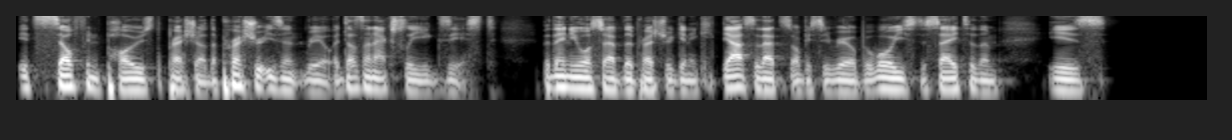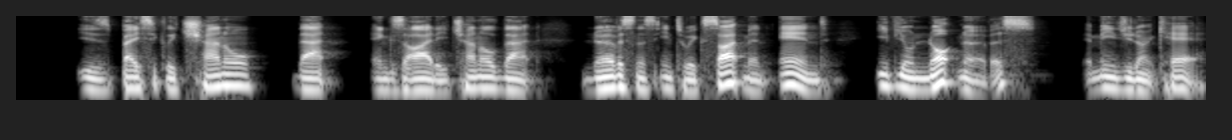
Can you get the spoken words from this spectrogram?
it's self-imposed pressure. The pressure isn't real. It doesn't actually exist. But then you also have the pressure of getting kicked out, so that's obviously real. But what we used to say to them is is basically channel that anxiety, channel that nervousness into excitement. And if you're not nervous, it means you don't care.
